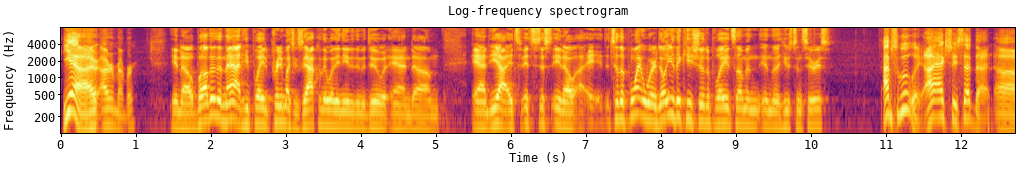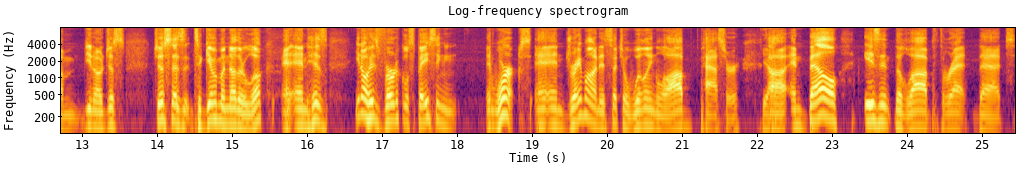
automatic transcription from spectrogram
yeah, I, I remember. you know. But other than that, he played pretty much exactly the way they needed him to do it, and um, and yeah, it's it's just you know to the point where don't you think he should have played some in, in the Houston series? Absolutely, I actually said that. Um, you know, just just as to give him another look, and, and his, you know, his vertical spacing, it works. And, and Draymond is such a willing lob passer, Yeah. uh, and Bell isn't the lob threat that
